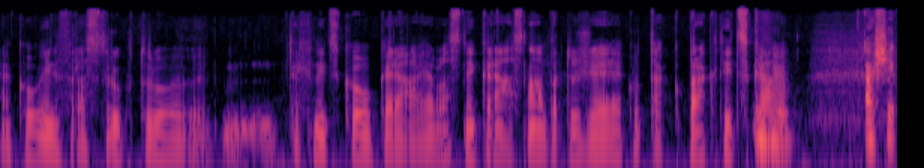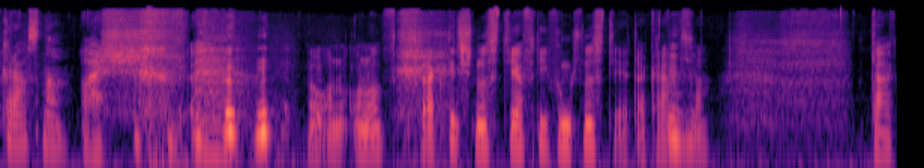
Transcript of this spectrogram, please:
nějakou infrastrukturu technickou, která je vlastně krásná, protože je jako tak praktická. Mm-hmm. Až je krásná. Až. no on, ono v praktičnosti a v té funkčnosti je ta krása. Mm-hmm tak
